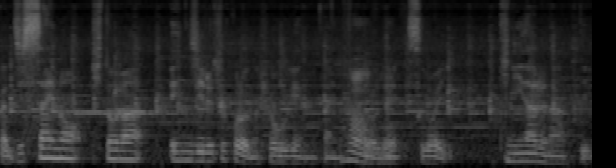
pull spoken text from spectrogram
か実際の人が演じるところの表現みたいなところうんうん。ですごい気になるなっていう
